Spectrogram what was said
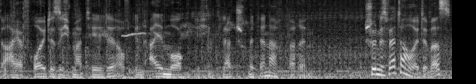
Daher freute sich Mathilde auf den allmorgendlichen Klatsch mit der Nachbarin. Schönes Wetter heute, was?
